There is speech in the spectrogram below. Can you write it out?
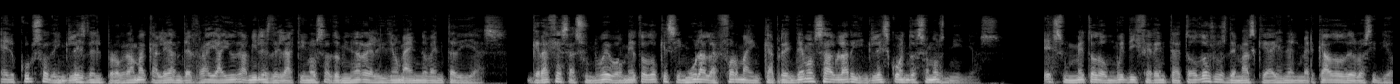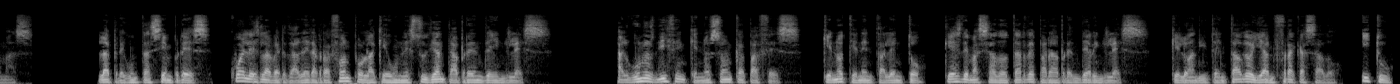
El curso de inglés del programa Kyle Anders RAI ayuda a miles de latinos a dominar el idioma en 90 días gracias a su nuevo método que simula la forma en que aprendemos a hablar inglés cuando somos niños. Es un método muy diferente a todos los demás que hay en el mercado de los idiomas. La pregunta siempre es, ¿cuál es la verdadera razón por la que un estudiante aprende inglés? Algunos dicen que no son capaces, que no tienen talento, que es demasiado tarde para aprender inglés, que lo han intentado y han fracasado. ¿Y tú,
